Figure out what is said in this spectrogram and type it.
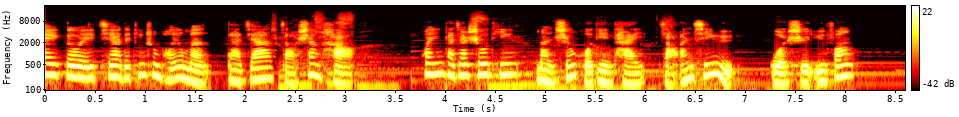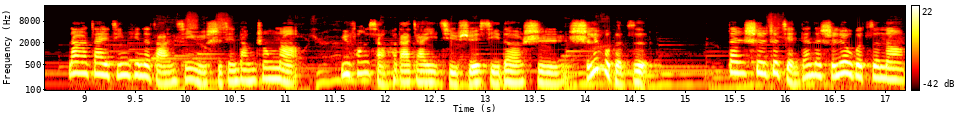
嗨，各位亲爱的听众朋友们，大家早上好！欢迎大家收听慢生活电台早安心语，我是玉芳。那在今天的早安心语时间当中呢，玉芳想和大家一起学习的是十六个字，但是这简单的十六个字呢，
